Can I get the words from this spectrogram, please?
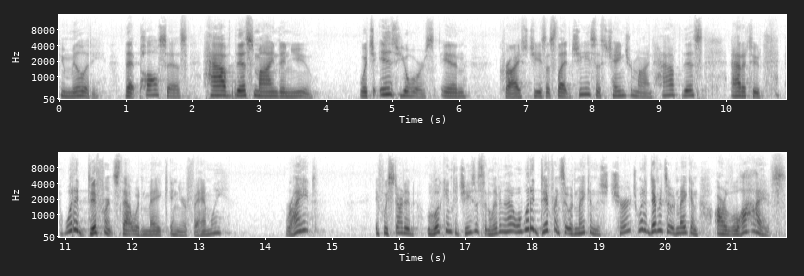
humility that Paul says have this mind in you, which is yours in Christ Jesus. Let Jesus change your mind. Have this attitude. What a difference that would make in your family, right? If we started looking to Jesus and living in that, well, what a difference it would make in this church. What a difference it would make in our lives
